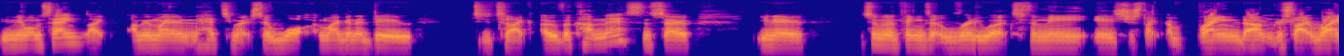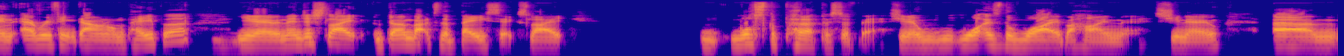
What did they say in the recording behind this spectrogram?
you know what I'm saying? Like, I'm in my own head too much. So what am I going to do to, like overcome this? And so, you know, some of the things that really works for me is just like a brain dump, just like writing everything down on paper, Mm-hmm. you know, and then just like going back to the basics, like what's the purpose of this? You know, what is the why behind this? You know, um,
